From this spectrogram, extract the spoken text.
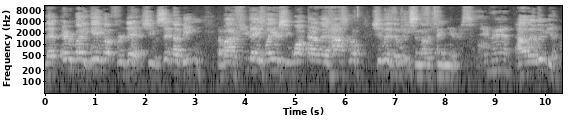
that everybody gave up for dead. She was sitting up eating. About a few days later, she walked out of that hospital. She lived at least another 10 years. Amen. Hallelujah.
